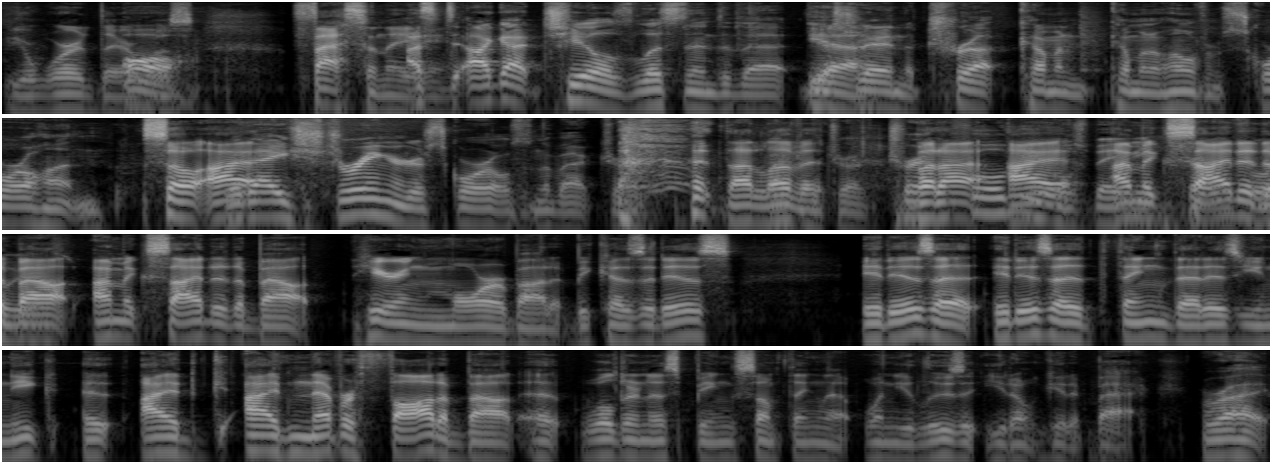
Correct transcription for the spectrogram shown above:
your word there Oh. was fascinating. I, st- I got chills listening to that Yeah. yesterday in the truck coming coming home from squirrel hunting so I with a stringer of squirrels in the back truck. I love Back it. truck. Trailer but I, full I, mules, baby. I'm excited full of about I'm excited about hearing more about it because it is it is a it is a thing that is unique. I'd I'd never thought about uh wilderness being something that when you lose it you don't get it back. right.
